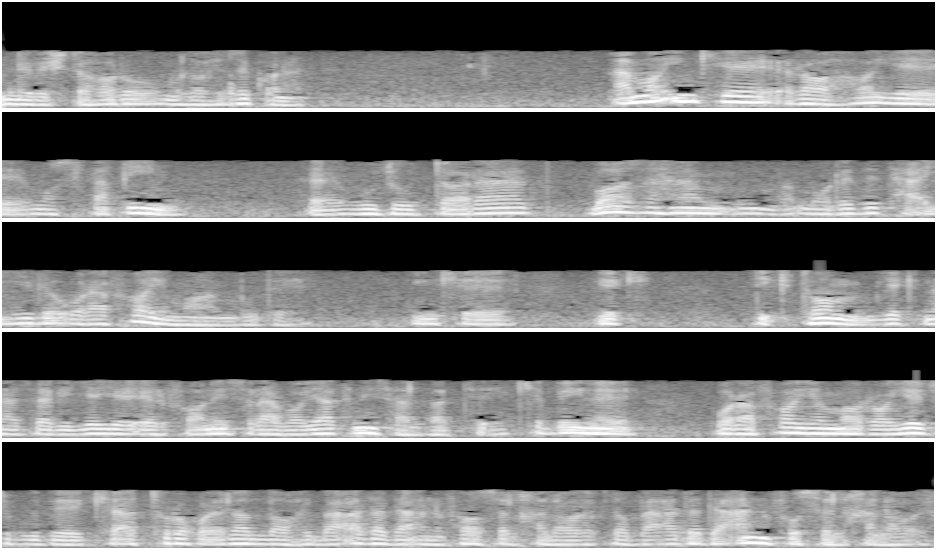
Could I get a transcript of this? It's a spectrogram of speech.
نوشته ها رو ملاحظه کنند اما اینکه راه های مستقیم وجود دارد باز هم مورد تأیید عرفای ما هم بوده. اینکه یک دیکتوم یک نظریه عرفانی روایت نیست البته که بین عرفای ما رایج بوده که طرق الى الله به عدد انفاس الخلائق یا به عدد انفس الخلائق.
